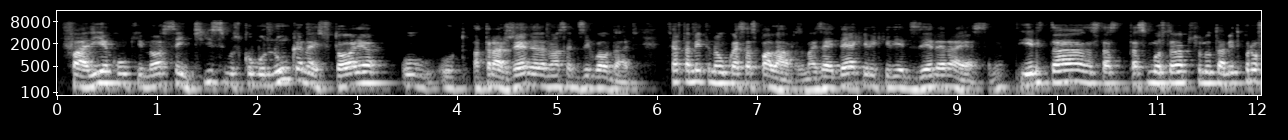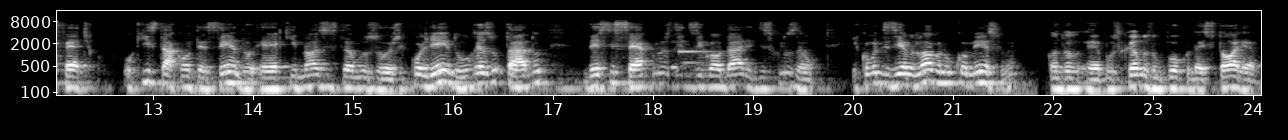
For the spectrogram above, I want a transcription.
faria com que nós sentíssemos como nunca na história o, o, a tragédia da nossa desigualdade. Certamente não com essas palavras, mas a ideia que ele queria dizer era essa. Né? E ele está tá, tá se mostrando absolutamente profético. O que está acontecendo é que nós estamos hoje colhendo o resultado desses séculos de desigualdade e de exclusão. E como dizíamos logo no começo, né, quando é, buscamos um pouco da história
